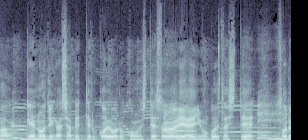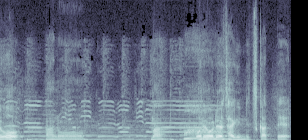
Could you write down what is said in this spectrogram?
まあ、うん。芸能人が喋ってる声を録音してそれを AI に覚えさせて、ええそれをあのまあオレオレ詐欺に使って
